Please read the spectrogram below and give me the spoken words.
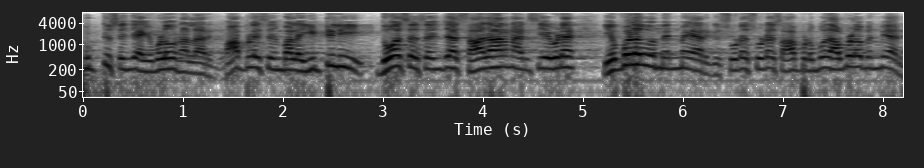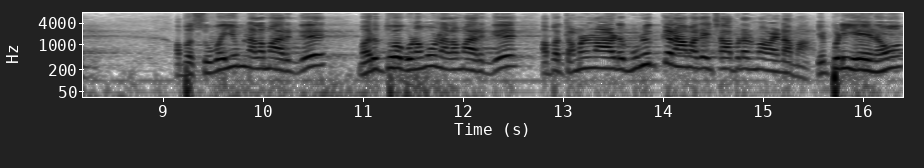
புட்டு செஞ்சா எவ்வளவு நல்லா இருக்கு? மாப்பிள்ளை சம்பால இட்லி தோசை செஞ்சா சாதாரண அரிசியை விட எவ்வளவு மென்மையா இருக்கு? சுட சுட சாப்பிடும்போது அவ்வளவு மென்மையா இருக்கு. அப்ப சுவையும் நலமா இருக்கு மருத்துவ குணமும் நலமா இருக்கு. அப்ப தமிழ்நாடு முழுக்க நாம் அதை சாப்பிடணுமா வேண்டாமா? எப்படி ஏனோ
